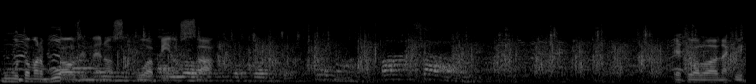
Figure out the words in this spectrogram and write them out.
muutaman vuosi menossa Kuopiossa. Tuolla näkyy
